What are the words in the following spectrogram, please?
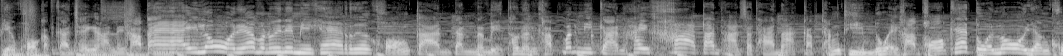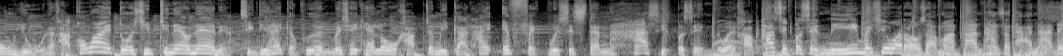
เพียงพอกับการใช้งานเลยครับ แต่ไอโล่เนี้ยมันไม่ได้มีแค่เรื่องของการดันดาเมจเท่านั้นครับมันมีการให้ค่าต้านทานสถานะกับทั้งทีมด้วยครับพอแค่ตัวโล่ยังคงอยู่นะครับเพราะว่าไอ้ตัวชิปที่แน่วแน่เนี่ยสิ่งที่ให้กับเพื่อนไม่ใช่แค่โล่ครับจะมีการให้ Effect Resistance 50%ด้วยครับ 50%นี้ไม่ใช่ว่าเราสามารถต้านทานสถานะได้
